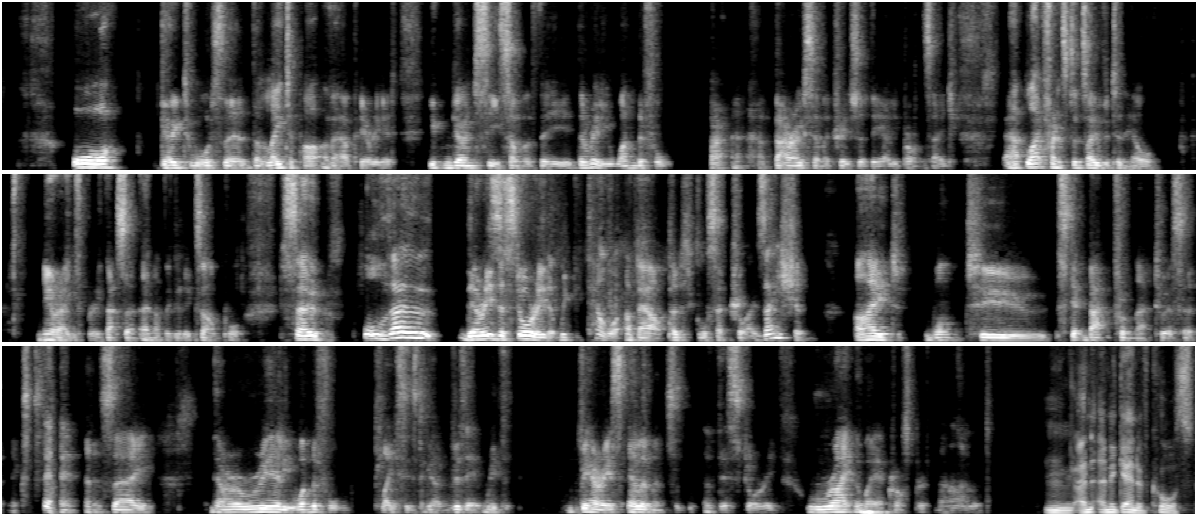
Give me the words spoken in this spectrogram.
Or going towards the, the later part of our period, you can go and see some of the, the really wonderful bar- uh, barrow cemeteries of the early Bronze Age, uh, like, for instance, Overton Hill near Avebury. That's a, another good example. So, although there is a story that we could tell about political centralization, I'd want to step back from that to a certain extent and say there are really wonderful places to go and visit with various elements of, of this story right the way across Britain and Ireland. Mm, and, and again, of course,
